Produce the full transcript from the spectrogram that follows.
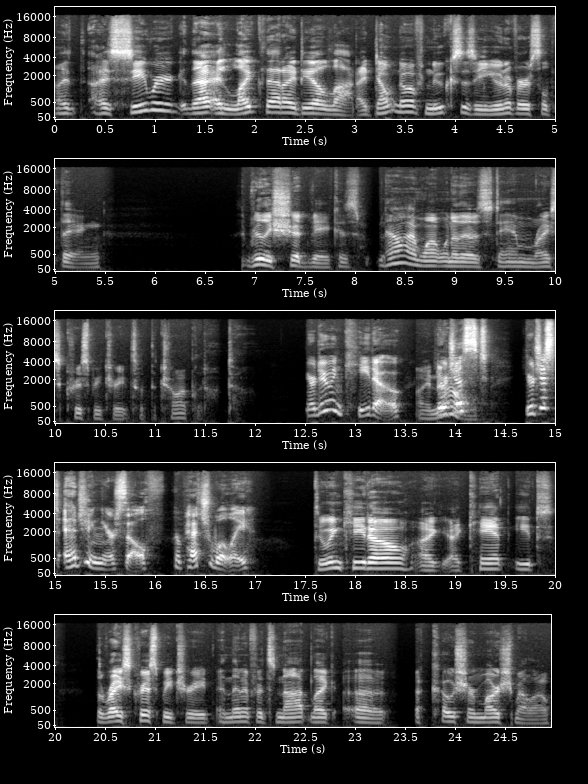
I I see where that I like that idea a lot. I don't know if nukes is a universal thing. It really should be because now I want one of those damn Rice Krispie treats with the chocolate on top. You're doing keto. I know. You're just you're just edging yourself perpetually. Doing keto, I I can't eat the Rice Krispie treat, and then if it's not like a a kosher marshmallow,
